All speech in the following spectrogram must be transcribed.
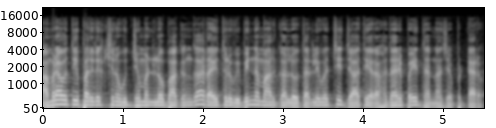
అమరావతి పరిరక్షణ ఉద్యమంలో భాగంగా రైతులు విభిన్న మార్గాల్లో తరలివచ్చి జాతీయ రహదారిపై ధర్నా చేపట్టారు.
